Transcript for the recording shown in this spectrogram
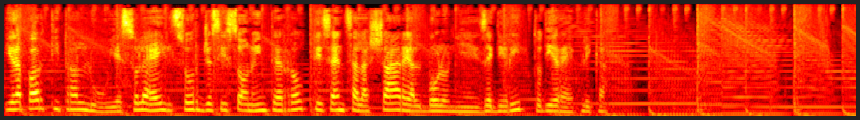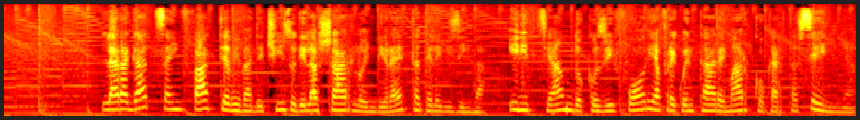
i rapporti tra lui e Soleil Sorge si sono interrotti senza lasciare al bolognese diritto di replica. La ragazza infatti aveva deciso di lasciarlo in diretta televisiva, iniziando così fuori a frequentare Marco Cartasegna,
